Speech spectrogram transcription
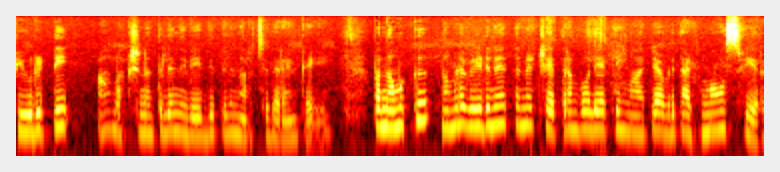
പ്യൂരിറ്റി ആ ഭക്ഷണത്തിൽ നിവേദ്യത്തിൽ നിറച്ചു തരാൻ കഴിയും. അപ്പം നമുക്ക് നമ്മുടെ വീടിനെ തന്നെ ക്ഷേത്രം പോലെയാക്കി മാറ്റുക അവിടുത്തെ അറ്റ്മോസ്ഫിയർ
